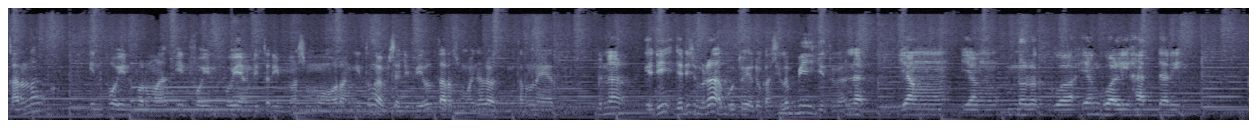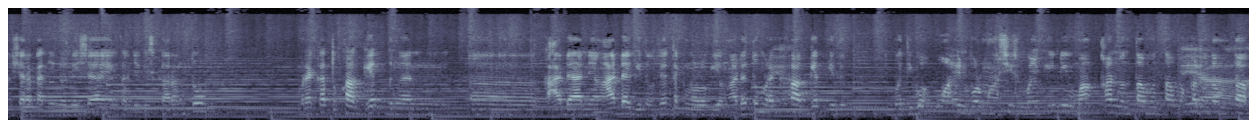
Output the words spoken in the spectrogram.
karena info informasi info-info yang diterima semua orang itu nggak bisa difilter semuanya lewat internet. Benar, Jadi jadi sebenarnya butuh edukasi lebih gitu kan. benar. Yang yang menurut gua, yang gua lihat dari masyarakat Indonesia yang terjadi sekarang tuh mereka tuh kaget dengan eh, keadaan yang ada gitu. Maksudnya teknologi yang ada tuh mereka Iya. kaget gitu. Tiba-tiba wah informasi sebanyak ini, makan mentah-mentah, makan Iya. mentah-mentah,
